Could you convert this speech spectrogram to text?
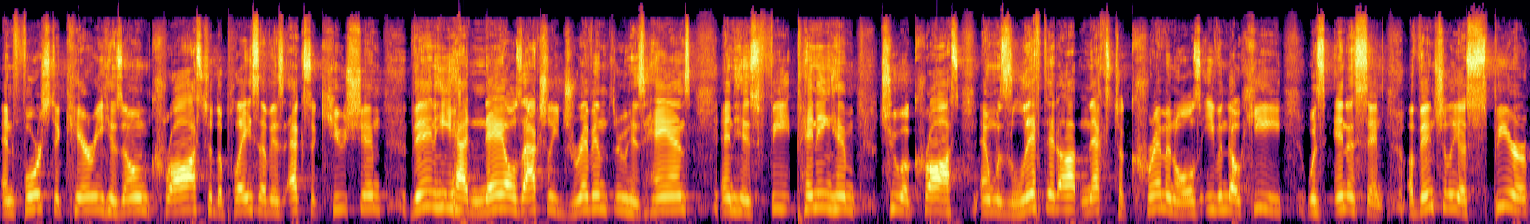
and forced to carry his own cross to the place of his execution. Then he had nails actually driven through his hands and his feet, pinning him to a cross, and was lifted up next to criminals, even though he was innocent. Eventually, a spear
